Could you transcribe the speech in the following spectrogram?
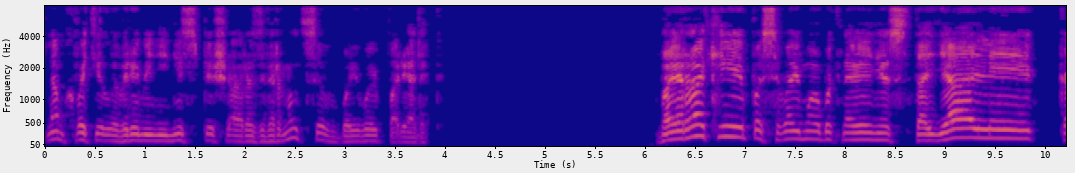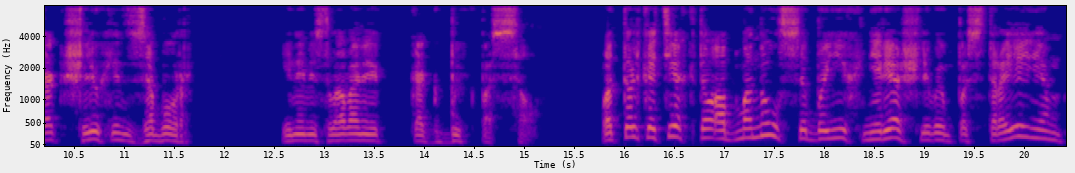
нам хватило времени не спеша развернуться в боевой порядок. Байраки по своему обыкновению стояли, как шлюхин забор, иными словами, как бык поссал. Вот только тех, кто обманулся бы их неряшливым построением,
